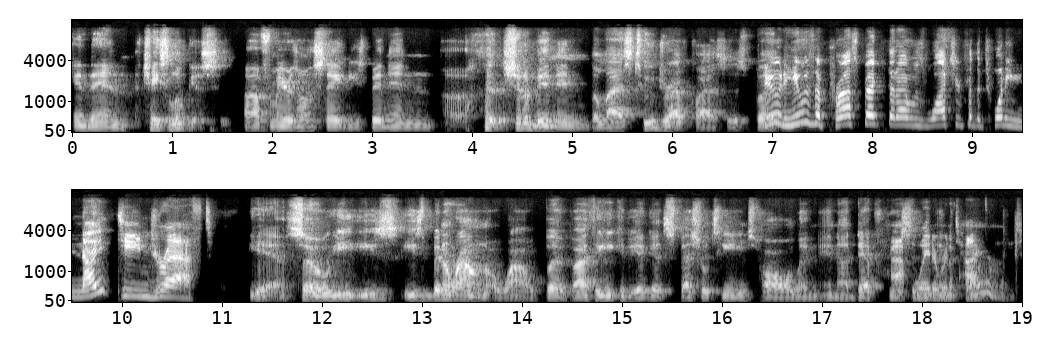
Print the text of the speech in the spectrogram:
and then Chase Lucas uh, from Arizona State. He's been in, uh, should have been in the last two draft classes. But dude, he was a prospect that I was watching for the 2019 draft. Yeah, so he, he's he's been around a while, but, but I think he could be a good special teams haul and, and a depth piece halfway in, to in retirement.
